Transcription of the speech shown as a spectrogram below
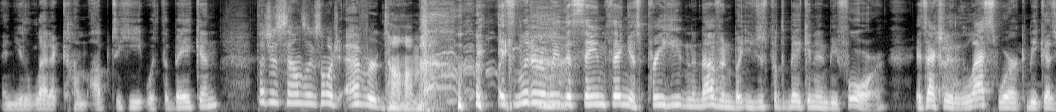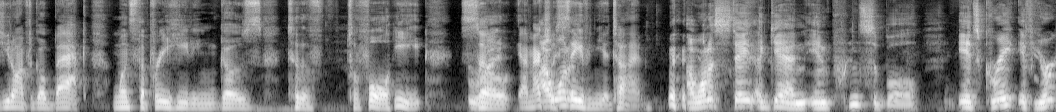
and you let it come up to heat with the bacon. that just sounds like so much effort, Tom. It's literally the same thing as preheating an oven, but you just put the bacon in before. It's actually less work because you don't have to go back once the preheating goes to the to full heat. So I'm actually wanna- saving you time. I want to state again, in principle, it's great if you're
